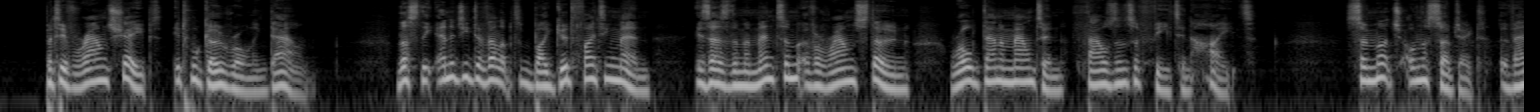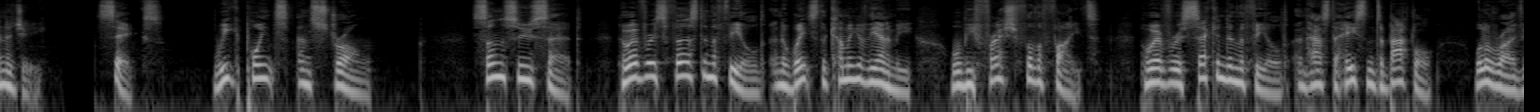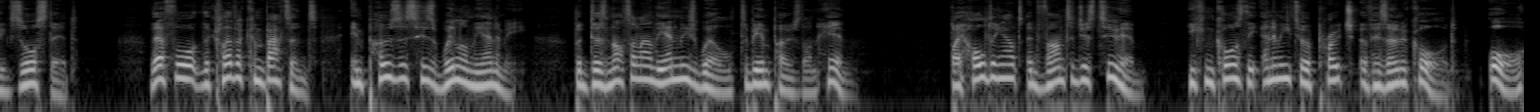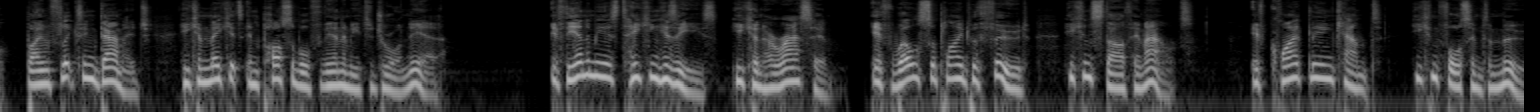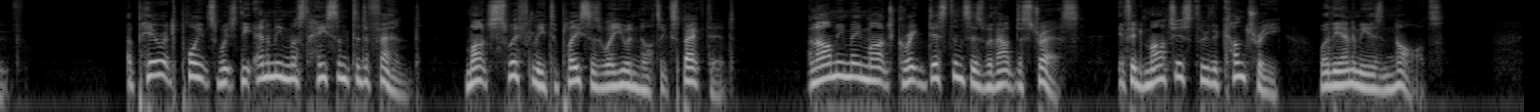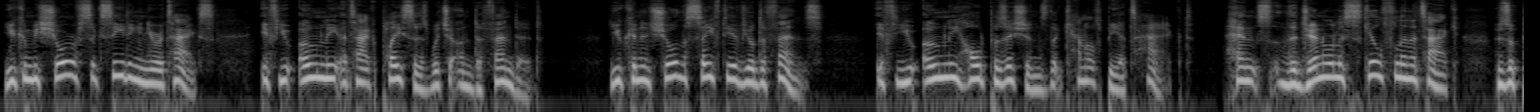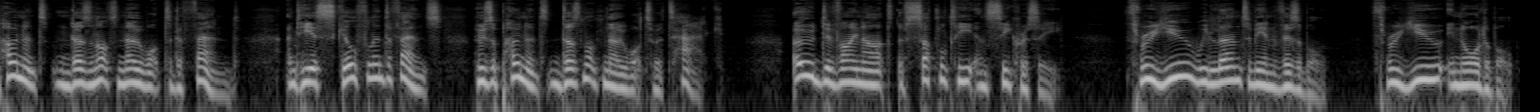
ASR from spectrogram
but if round shaped, it will go rolling down. Thus, the energy developed by good fighting men is as the momentum of a round stone rolled down a mountain thousands of feet in height. So much on the subject of energy. 6. Weak points and strong. Sun Tzu said, Whoever is first in the field and awaits the coming of the enemy will be fresh for the fight. Whoever is second in the field and has to hasten to battle will arrive exhausted. Therefore, the clever combatant imposes his will on the enemy, but does not allow the enemy's will to be imposed on him. By holding out advantages to him, he can cause the enemy to approach of his own accord, or, by inflicting damage, he can make it impossible for the enemy to draw near. If the enemy is taking his ease, he can harass him. If well supplied with food, he can starve him out. If quietly encamped, he can force him to move. Appear at points which the enemy must hasten to defend. March swiftly to places where you are not expected. An army may march great distances without distress if it marches through the country where the enemy is not. You can be sure of succeeding in your attacks if you only attack places which are undefended. You can ensure the safety of your defense if you only hold positions that cannot be attacked. Hence, the general is skillful in attack whose opponent does not know what to defend, and he is skillful in defense whose opponent does not know what to attack. O divine art of subtlety and secrecy! Through you we learn to be invisible, through you inaudible,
